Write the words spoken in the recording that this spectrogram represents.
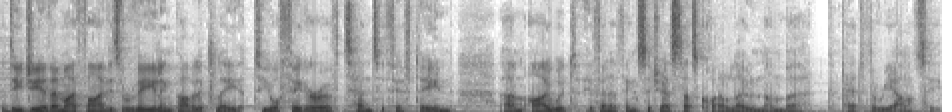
the DG of MI5 is revealing publicly. To your figure of 10 to 15, um, I would, if anything, suggest that's quite a low number compared to the reality.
